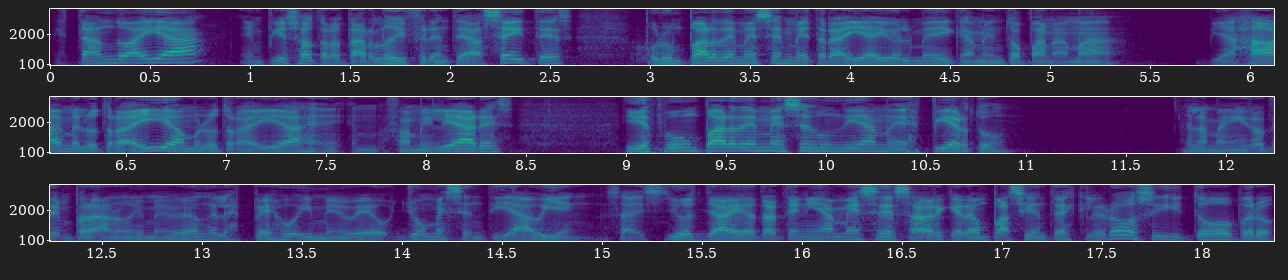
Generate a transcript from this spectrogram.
estando allá, empiezo a tratar los diferentes aceites. Por un par de meses me traía yo el medicamento a Panamá. Viajaba y me lo traía, me lo traía familiares. Y después de un par de meses, un día me despierto en la mañana temprano y me veo en el espejo y me veo, yo me sentía bien. O sea, yo ya, ya tenía meses de saber que era un paciente de esclerosis y todo, pero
